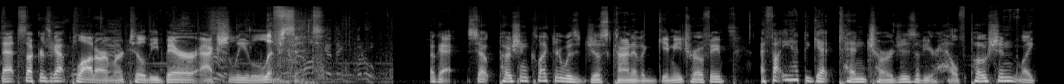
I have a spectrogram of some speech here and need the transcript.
that sucker's got plot armor till the bearer actually lifts it. Okay, so Potion Collector was just kind of a gimme trophy. I thought you had to get 10 charges of your health potion, like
